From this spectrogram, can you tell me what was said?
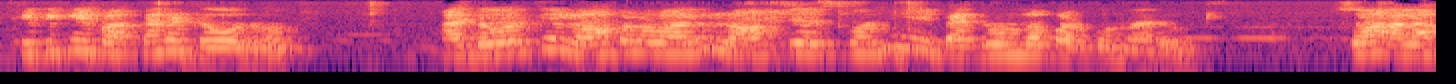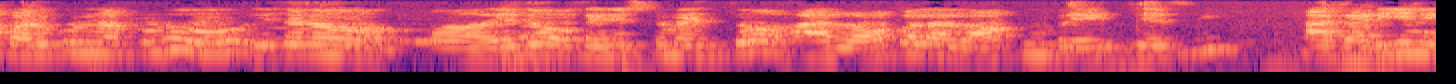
కిటికీ పక్కన డోరు ఆ డోర్కి లోపల వాళ్ళు లాక్ చేసుకొని బెడ్రూమ్లో పడుకున్నారు. సో అలా పడుకున్నప్పుడు ఇతను ఏదో ఒక ఇన్స్ట్రుమెంట్తో ఆ లోపల లాక్ని బ్రేక్ చేసి ఆ గడియని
